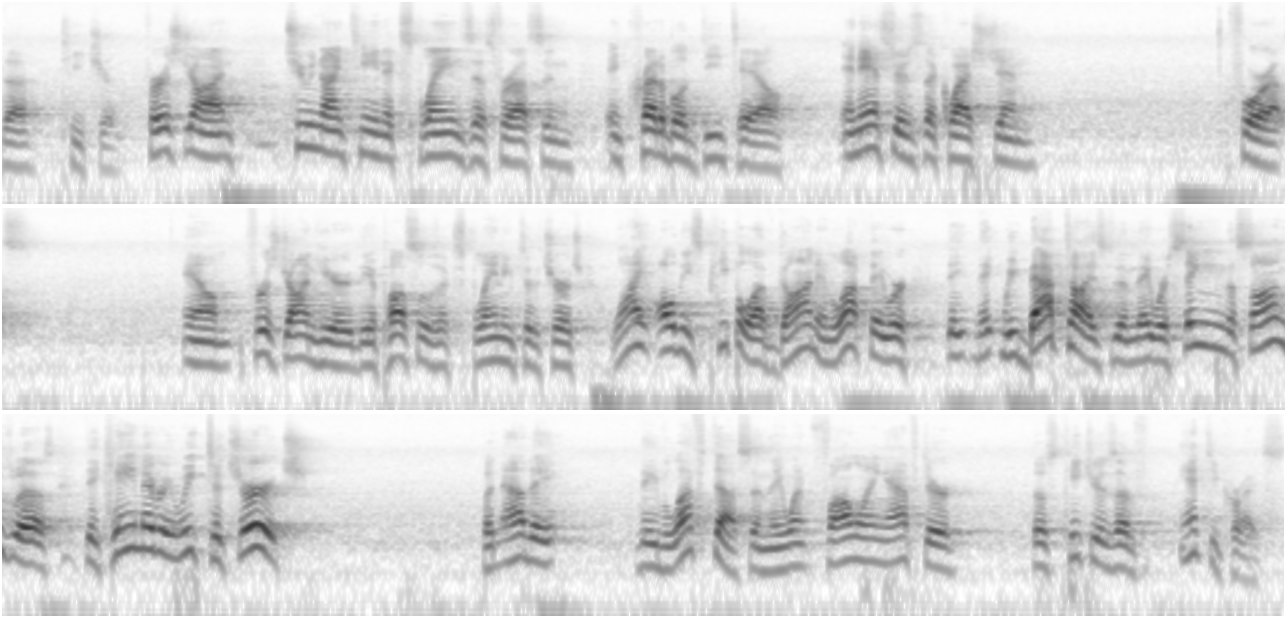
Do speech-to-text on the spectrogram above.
the teacher. 1 John 2:19 explains this for us in incredible detail and answers the question for us. Um, First John here, the apostle is explaining to the church why all these people have gone and left. They were, they, they, we baptized them. They were singing the songs with us. They came every week to church, but now they, they've left us and they went following after those teachers of Antichrist.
